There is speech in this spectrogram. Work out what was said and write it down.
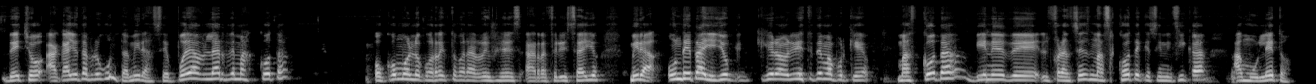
de hecho, acá hay otra pregunta, mira, ¿se puede hablar de mascota? ¿O cómo es lo correcto para referirse a, referirse a ello? Mira, un detalle, yo qu- quiero abrir este tema porque mascota viene del francés mascote, que significa amuleto.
